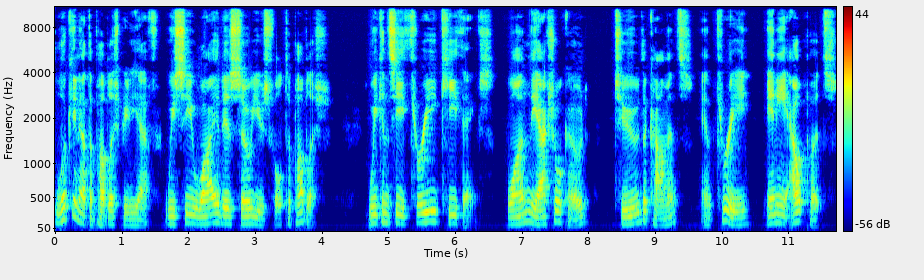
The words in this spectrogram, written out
Looking at the published PDF, we see why it is so useful to publish. We can see three key things. One, the actual code. Two, the comments. And three, any outputs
